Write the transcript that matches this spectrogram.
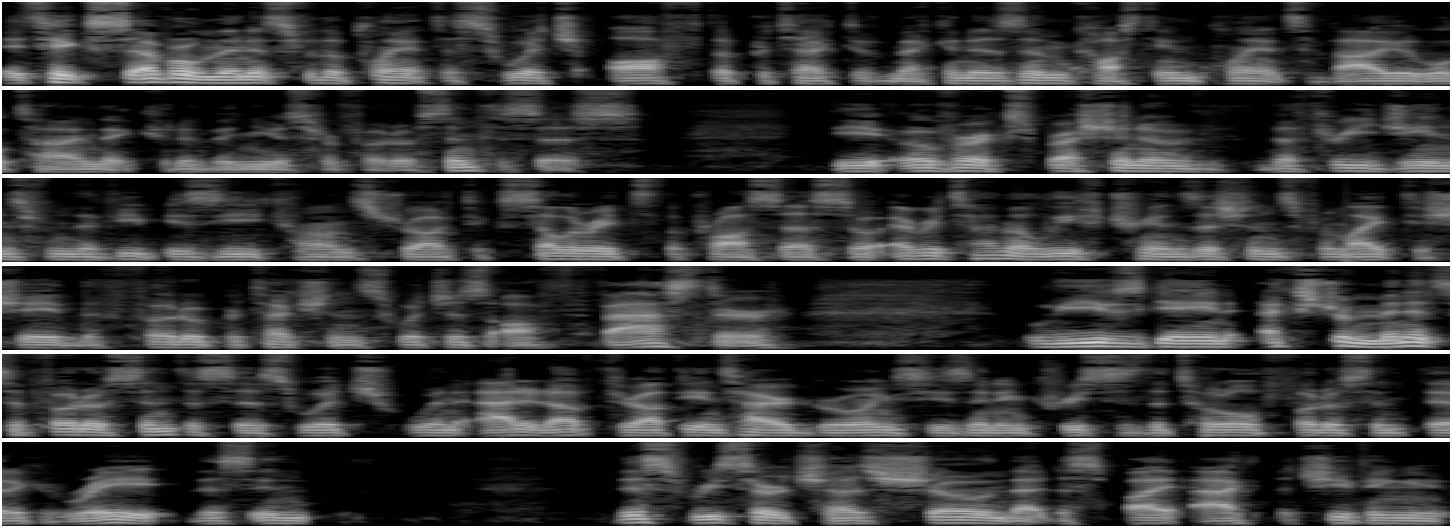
It takes several minutes for the plant to switch off the protective mechanism, costing plants valuable time that could have been used for photosynthesis. The overexpression of the three genes from the VPZ construct accelerates the process, so every time a leaf transitions from light to shade, the photoprotection switches off faster Leaves gain extra minutes of photosynthesis, which, when added up throughout the entire growing season, increases the total photosynthetic rate. This in this research has shown that despite achieving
